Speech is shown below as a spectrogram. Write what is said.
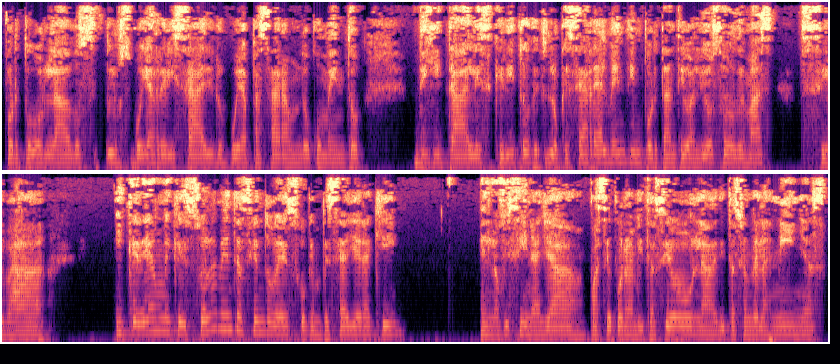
por todos lados, los voy a revisar y los voy a pasar a un documento digital, escrito, lo que sea realmente importante y valioso, lo demás se va. Y créanme que solamente haciendo eso, que empecé ayer aquí, en la oficina, ya pasé por la habitación, la habitación de las niñas,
